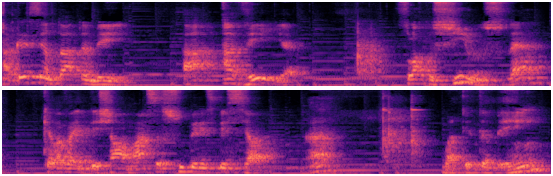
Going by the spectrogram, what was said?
Acrescentar também a aveia, flocos finos, né? Que ela vai deixar uma massa super especial. Tá? Bater também.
